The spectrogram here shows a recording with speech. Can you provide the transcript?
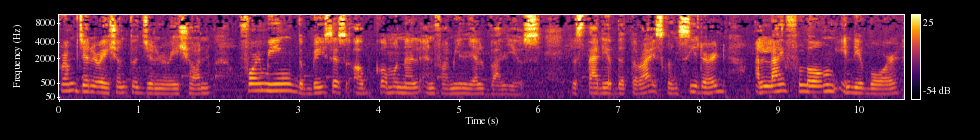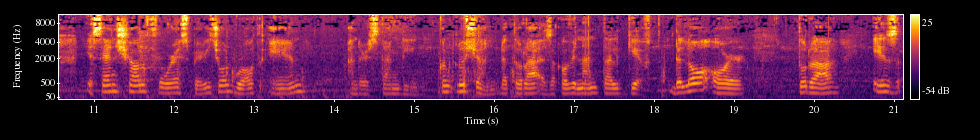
from generation to generation, forming the basis of communal and familial values. The study of the Torah is considered a lifelong endeavor essential for spiritual growth and understanding. Conclusion The Torah is a covenantal gift. The law or Torah is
